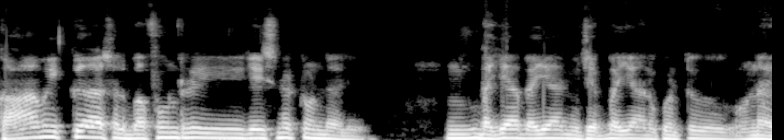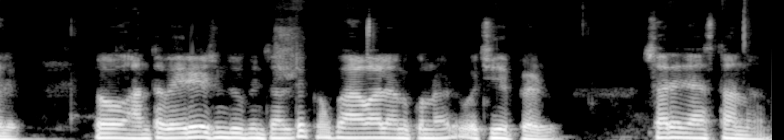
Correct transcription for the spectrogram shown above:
కామిక్ అసలు బఫూనరీ చేసినట్టు ఉండాలి. "ఉమ్, భయ్యా భయ్యా నువ్వు చెప్పయ్యా అనుకుంటూ ఉండాలి. సో అంత వేరియేషన్ చూపించాలంటే కావాలనుకున్నాడు వచ్చి చెప్పాడు. సరే చేస్తా అన్నాను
